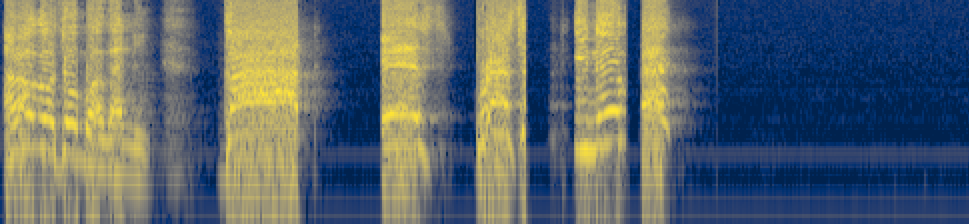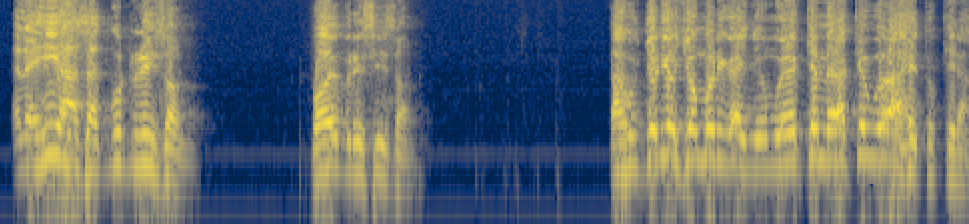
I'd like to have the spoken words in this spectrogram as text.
arogocwo mwathani god present in every and he has a good reason for every season. Kahunjĩria ũcio mũrigai-inĩ mwĩre kĩmera kĩu ũrahĩtũkĩra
